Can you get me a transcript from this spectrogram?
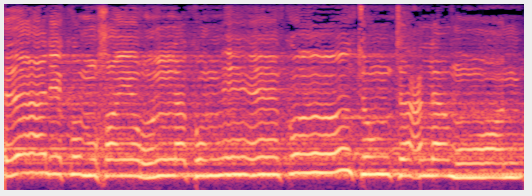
ذلكم خير لكم إن كنتم تعلمون.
